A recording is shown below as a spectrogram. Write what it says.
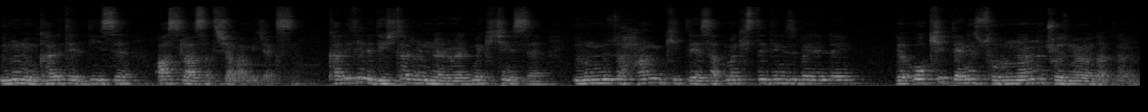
ürünün kaliteli değilse asla satış alamayacaksın. Kaliteli dijital ürünler üretmek için ise ürününüzü hangi kitleye satmak istediğinizi belirleyin ve o kitlenin sorunlarını çözmeye odaklanın.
